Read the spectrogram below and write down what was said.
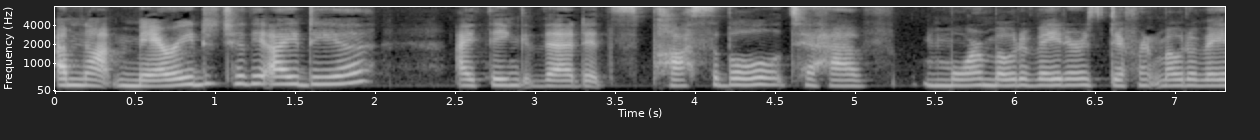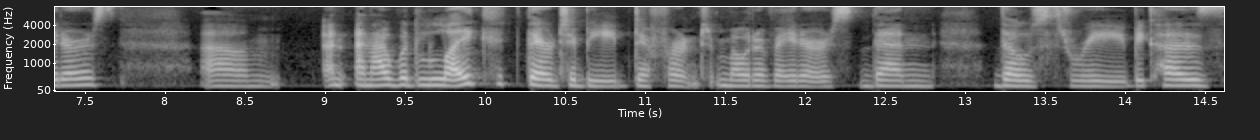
I'm not married to the idea, I think that it's possible to have more motivators, different motivators. Um, and, and I would like there to be different motivators than those three because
